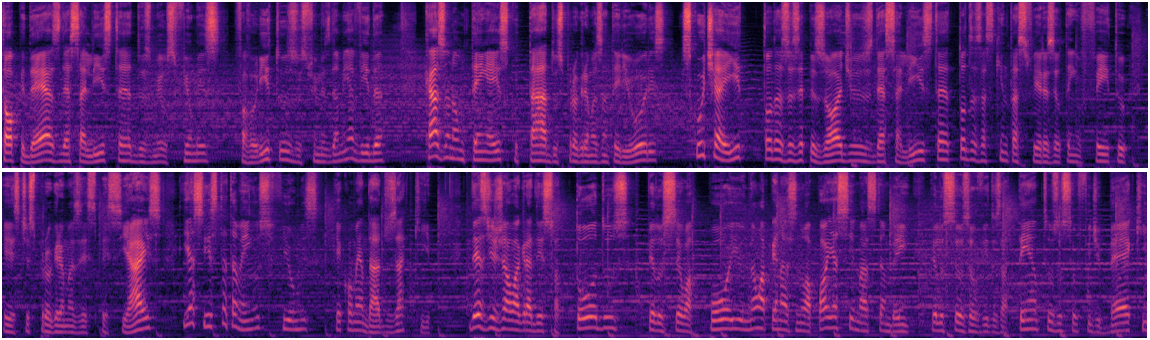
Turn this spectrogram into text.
top 10 dessa lista dos meus filmes favoritos, os filmes da minha vida. Caso não tenha escutado os programas anteriores, escute aí todos os episódios dessa lista. Todas as quintas-feiras eu tenho feito estes programas especiais e assista também os filmes recomendados aqui. Desde já eu agradeço a todos pelo seu apoio, não apenas no Apoia-se, mas também pelos seus ouvidos atentos, o seu feedback,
